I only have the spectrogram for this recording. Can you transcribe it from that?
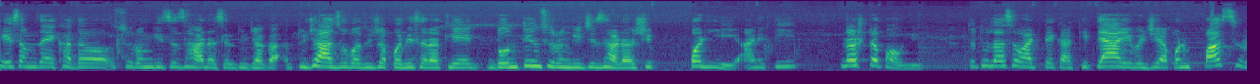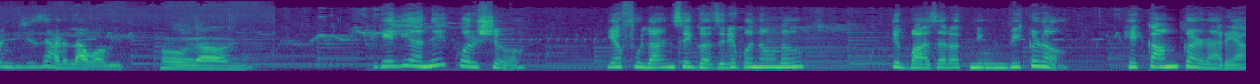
हे समजा एखादं सुरंगीचं झाड असेल तुझ्या तुझ्या आजूबाजूच्या परिसरातली एक दोन तीन सुरंगीची झाडं अशी पडली आणि ती नष्ट पावली तर तुला असं वाटते का की त्याऐवजी आपण पाच सुरंगीची झाडं लावावीत? हो लावावी. गेली अनेक वर्ष या फुलांचे गजरे बनवणं ते बाजारात नेऊन विकणं हे काम करणाऱ्या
